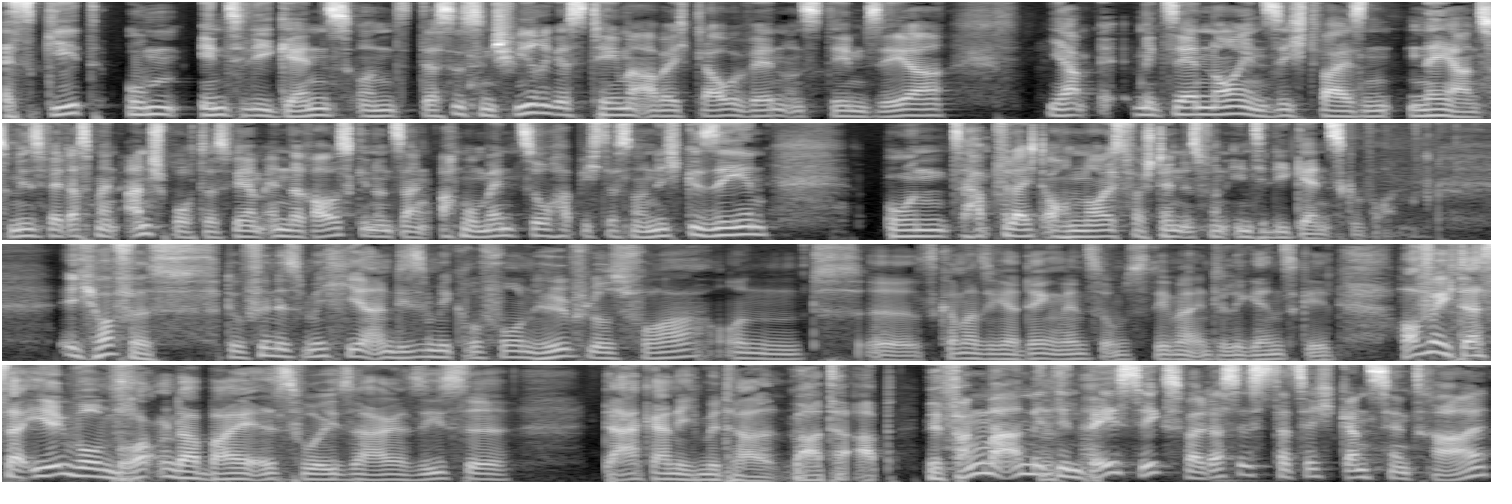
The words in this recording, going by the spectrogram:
Es geht um Intelligenz und das ist ein schwieriges Thema, aber ich glaube, wir werden uns dem sehr ja, mit sehr neuen Sichtweisen nähern. Zumindest wäre das mein Anspruch, dass wir am Ende rausgehen und sagen, ach Moment, so habe ich das noch nicht gesehen und habe vielleicht auch ein neues Verständnis von Intelligenz gewonnen. Ich hoffe es. Du findest mich hier an diesem Mikrofon hilflos vor und äh, das kann man sich ja denken, wenn es ums Thema Intelligenz geht. Hoffe ich, dass da irgendwo ein Brocken dabei ist, wo ich sage, siehste, da kann ich mithalten. Warte ab. Wir fangen mal an mit den Basics, weil das ist tatsächlich ganz zentral.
